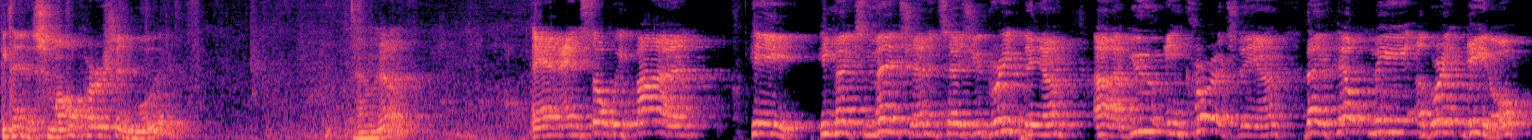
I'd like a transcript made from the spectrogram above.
You think a small person would? I don't know. And, and so we find he, he makes mention and says, You greet them, uh, you encourage them, they've helped me a great deal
